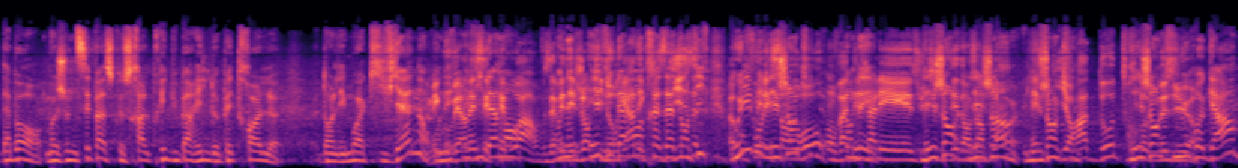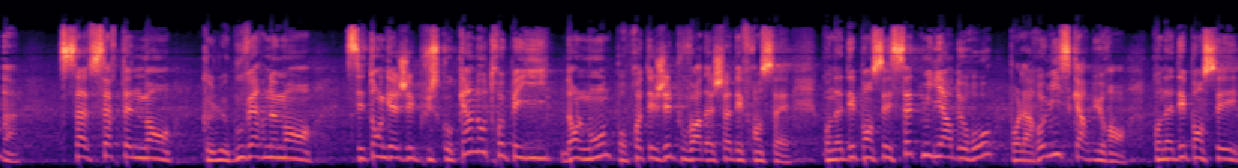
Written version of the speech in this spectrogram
D'abord, moi je ne sais pas ce que sera le prix du baril de pétrole dans les mois qui viennent. Mais gouverner, c'est prévoir. Vous avez des gens qui nous regardent et qui très attentifs. Disent, oui, mais les, gens euros, on va déjà les utiliser les gens, dans un gens, plein. Les gens il y aura d'autres Les gens qui nous regardent savent certainement que le gouvernement s'est engagé plus qu'aucun autre pays dans le monde pour protéger le pouvoir d'achat des Français, qu'on a dépensé 7 milliards d'euros pour la remise carburant, qu'on a dépensé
